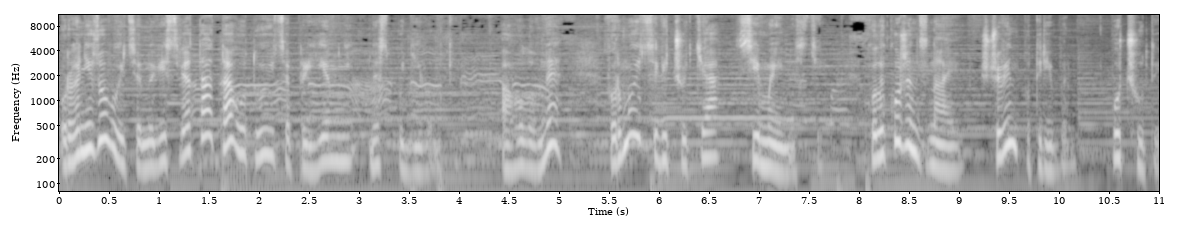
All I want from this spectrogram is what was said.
організовуються нові свята та готуються приємні несподіванки. А головне, формується відчуття сімейності, коли кожен знає, що він потрібен, почути,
